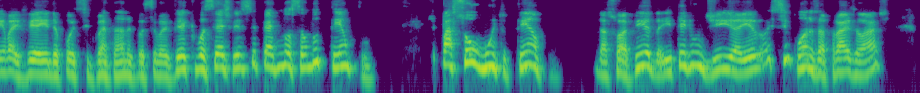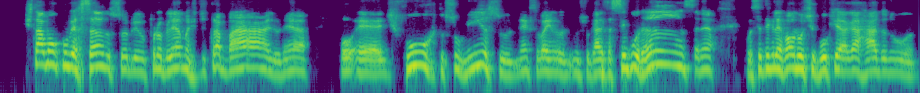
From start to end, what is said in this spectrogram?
Quem vai ver aí depois de 50 anos, você vai ver que você às vezes você perde noção do tempo. Que passou muito tempo da sua vida e teve um dia aí, uns cinco anos atrás, eu acho, estavam conversando sobre problemas de trabalho, né? É, de furto, sumiço, né? Você vai nos lugares da segurança, né? Você tem que levar o notebook agarrado no,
